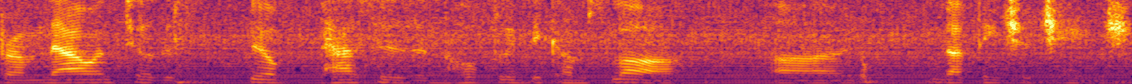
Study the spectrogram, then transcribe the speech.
from now until this bill passes and hopefully becomes law, uh, nothing should change.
